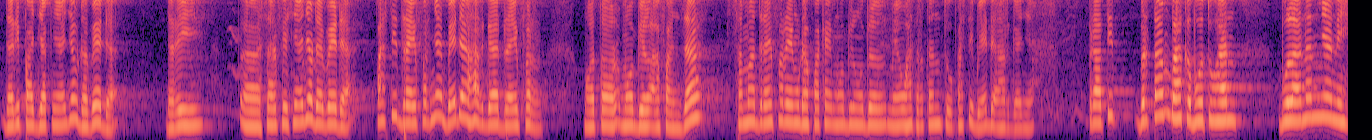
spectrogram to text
Dari pajaknya aja udah beda. Dari uh, servisnya aja udah beda. Pasti drivernya beda harga driver motor mobil Avanza sama driver yang udah pakai mobil-mobil mewah tertentu. Pasti beda harganya. Berarti bertambah kebutuhan bulanannya nih.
